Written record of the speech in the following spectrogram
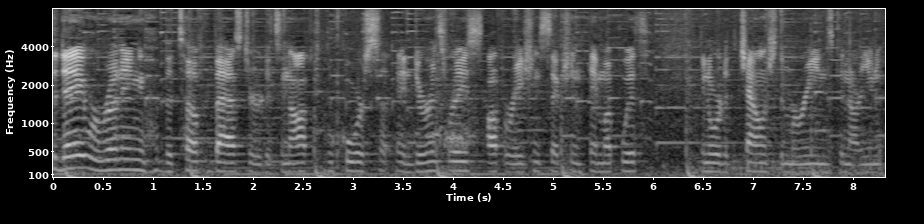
Today we're running the Tough Bastard. It's an obstacle course endurance race operations section came up with in order to challenge the Marines in our unit.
